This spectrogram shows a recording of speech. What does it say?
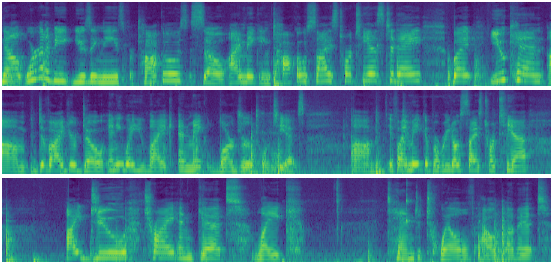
now, we're gonna be using these for tacos, so I'm making taco size tortillas today, but you can um, divide your dough any way you like and make larger tortillas. Um, if I make a burrito sized tortilla, I do try and get like 10 to 12 out of it.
